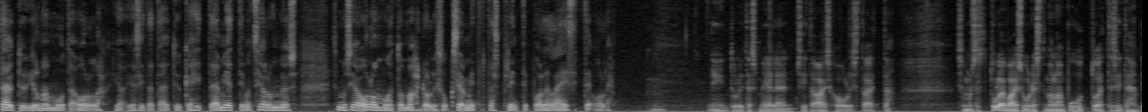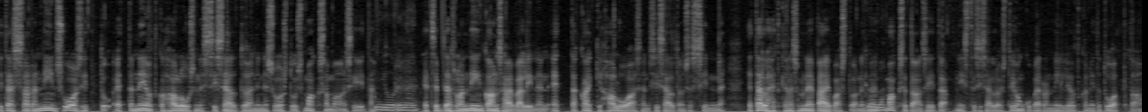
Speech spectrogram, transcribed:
täytyy ilman muuta olla ja, ja sitä täytyy kehittää ja miettiä, mutta siellä on myös semmoisia olomuotomahdollisuuksia, mitä tässä printtipuolella ei sitten ole. Hmm. Niin, tuli tässä mieleen siitä Iceholeista, että semmoisesta tulevaisuudesta me ollaan puhuttu, että sitähän pitäisi saada niin suosittu, että ne, jotka haluaa sinne sisältöä, niin ne suostuisi maksamaan siitä. Juuri näin. Että se pitäisi olla niin kansainvälinen, että kaikki haluaa sen sisältönsä sinne. Ja tällä hetkellä se menee päinvastoin, että Kyllä. me maksetaan siitä niistä sisällöistä jonkun verran niille, jotka niitä tuottaa.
